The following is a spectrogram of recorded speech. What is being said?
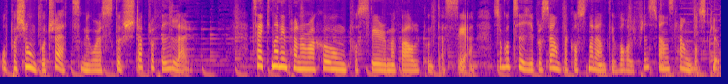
och personporträtt med våra största profiler. Teckna din prenumeration på styrmefoul.se så går 10 av kostnaden till valfri svensk handbollsklubb.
